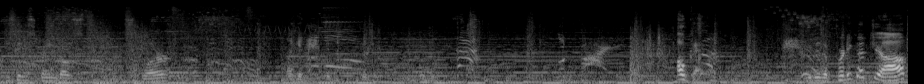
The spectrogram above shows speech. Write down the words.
Did you see the screen go blur? Like it, it, it, it- Okay. You did a pretty good job.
